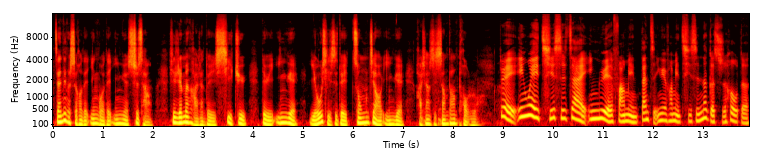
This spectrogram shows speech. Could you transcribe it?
在那个时候的英国的音乐市场，其实人们好像对于戏剧、对于音乐，尤其是对宗教音乐，好像是相当投入。对，因为其实，在音乐方面，单指音乐方面，其实那个时候的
